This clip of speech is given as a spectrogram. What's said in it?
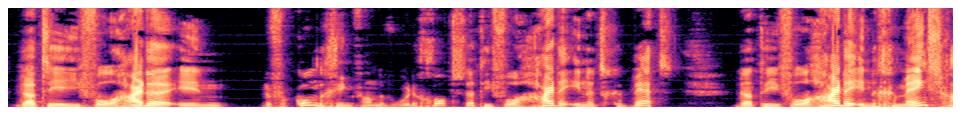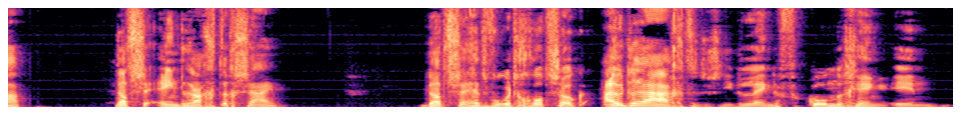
dat die volharden in de verkondiging van de woorden Gods, dat die volharden in het gebed, dat die volharden in de gemeenschap, dat ze eendrachtig zijn, dat ze het woord Gods ook uitdraagt. Dus niet alleen de verkondiging in,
